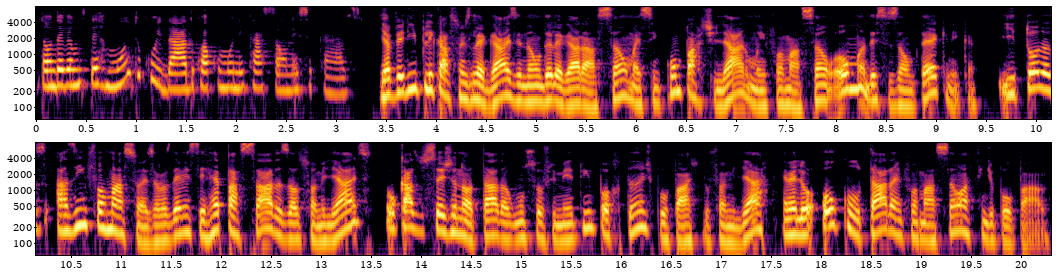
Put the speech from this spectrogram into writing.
Então devemos ter muito cuidado com a comunicação nesse caso. E haveria implicações legais em não delegar a ação, mas sim compartilhar uma informação ou uma decisão técnica? E todas as informações, elas devem ser repassadas aos familiares, ou caso seja notado algum sofrimento importante por parte do familiar, é melhor ocultar a informação a fim de poupá-lo.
